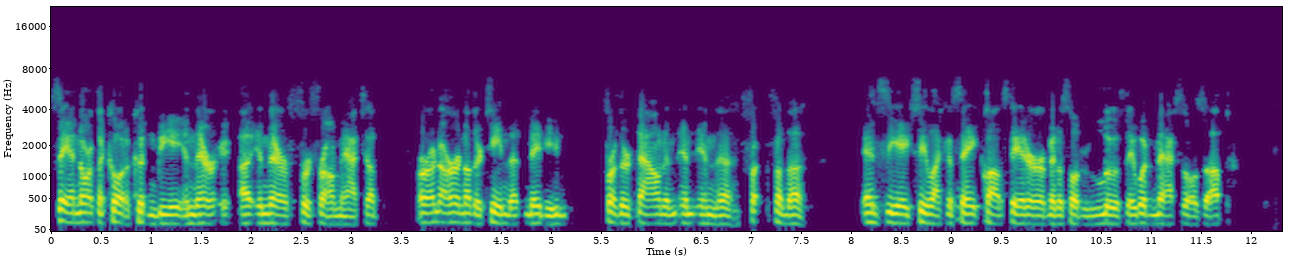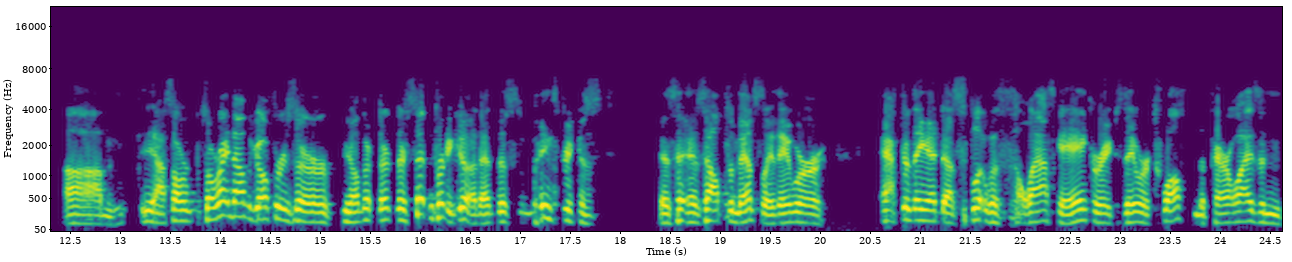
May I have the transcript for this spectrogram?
say a North Dakota couldn't be in their uh, in their first round matchup, or, or another team that maybe further down in, in, in the from the NCHC like a St. Cloud State or Minnesota Duluth. They wouldn't match those up. Um, yeah, so so right now the Gophers are you know they're they're, they're sitting pretty good. This winning streak has, has has helped immensely. They were after they had uh, split with Alaska Anchorage, they were 12th in the pairwise, and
